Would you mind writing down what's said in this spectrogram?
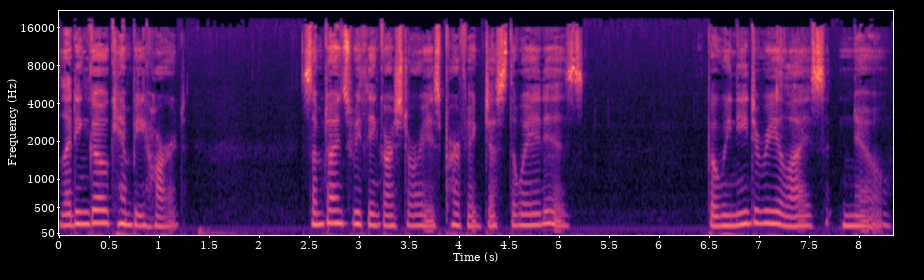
Letting go can be hard. Sometimes we think our story is perfect just the way it is. But we need to realize no,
